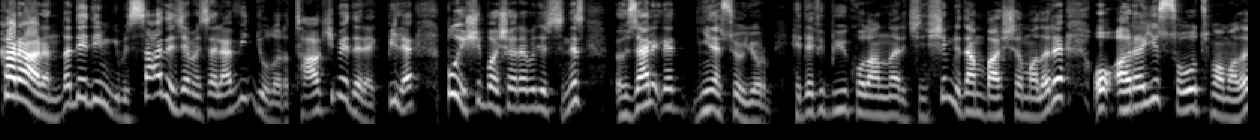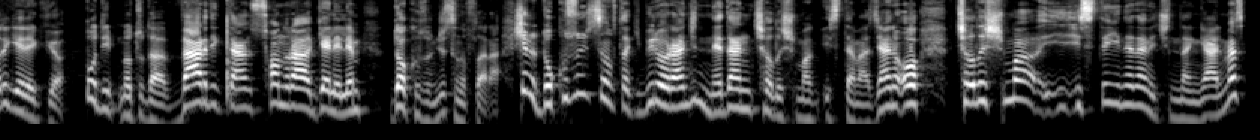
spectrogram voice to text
Kararında dediğim gibi sadece mesela videoları takip ederek bile bu işi başarabilirsiniz. Özellikle yine söylüyorum hedefi büyük olanlar için şimdiden başlamaları o arayı soğutmamaları gerekiyor. Bu dipnotu da verdikten sonra gelelim 9. sınıflara. Şimdi 9. sınıftaki bir öğrenci neden çalışmak istemez? Yani o çalışma isteği neden içinden gelmez?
